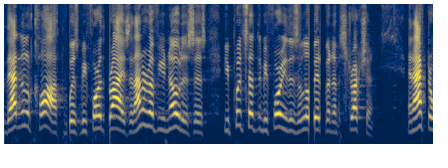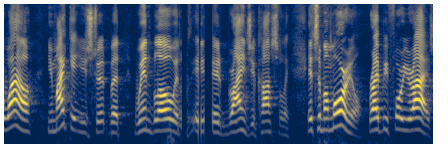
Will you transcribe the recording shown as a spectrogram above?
that little cloth was before their eyes. And I don't know if you notice this. If you put something before you, there's a little bit of an obstruction. And after a while, you might get used to it, but wind blow, it, it, it binds you constantly. It's a memorial right before your eyes.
